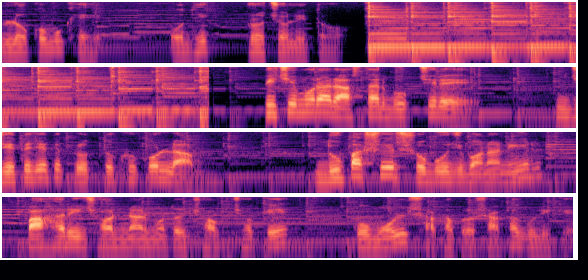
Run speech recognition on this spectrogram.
লোকমুখে অধিক প্রচলিত। পিচে মোড়া রাস্তার বুক চিরে যেতে যেতে প্রত্যক্ষ করলাম, দুপাশের সবুজ বনানীর পাহাড়ি ঝর্ণার মতো ঝকঝকে কোমল শাখা প্রশাখাগুলিকে।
